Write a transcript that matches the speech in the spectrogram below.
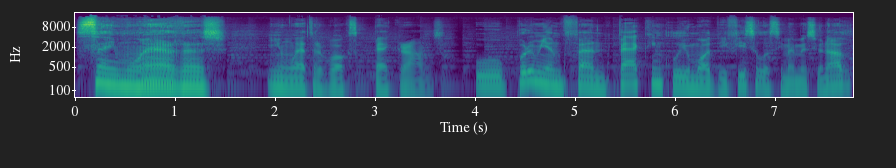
sem moedas e um Letterbox Background. O Premium Fun Pack inclui o modo difícil acima mencionado,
